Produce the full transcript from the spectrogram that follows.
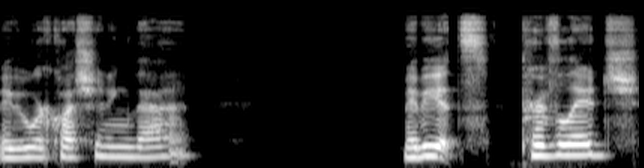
Maybe we're questioning that. Maybe it's privilege.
